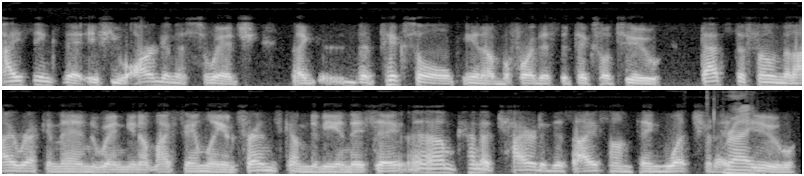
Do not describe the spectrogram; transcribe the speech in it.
I think that if you are going to switch, like the Pixel, you know, before this, the Pixel 2, that's the phone that I recommend when, you know, my family and friends come to me and they say, eh, I'm kind of tired of this iPhone thing. What should I Right. do?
